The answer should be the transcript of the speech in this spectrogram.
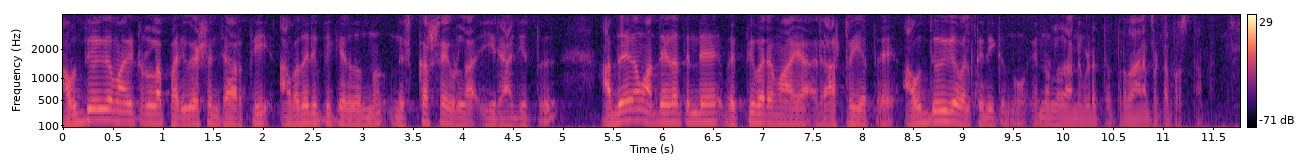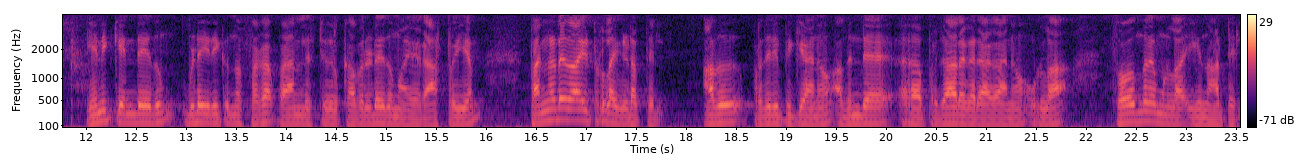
ഔദ്യോഗികമായിട്ടുള്ള പരിവേഷം ചാർത്തി അവതരിപ്പിക്കരുതെന്ന് നിഷ്കർഷയുള്ള ഈ രാജ്യത്ത് അദ്ദേഹം അദ്ദേഹത്തിന്റെ വ്യക്തിപരമായ രാഷ്ട്രീയത്തെ ഔദ്യോഗികവൽക്കരിക്കുന്നു എന്നുള്ളതാണ് ഇവിടുത്തെ പ്രധാനപ്പെട്ട പ്രശ്നം. എനിക്കെന്റേതും ഇവിടെ ഇരിക്കുന്ന സഹ പാനലിസ്റ്റുകൾക്ക് അവരുടേതുമായ രാഷ്ട്രീയം തങ്ങളുടേതായിട്ടുള്ള ഇടത്തിൽ അത് പ്രചരിപ്പിക്കാനോ അതിന്റെ പ്രചാരകരാകാനോ ഉള്ള സ്വാതന്ത്ര്യമുള്ള ഈ നാട്ടിൽ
